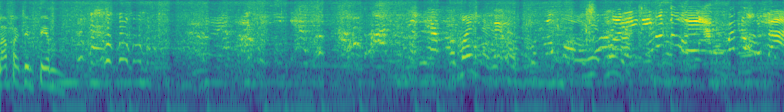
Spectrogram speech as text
รับไปเต็มไม่อยากจะทำไม่อยากนี่ก็โดนหลังมาโดนล่ะ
